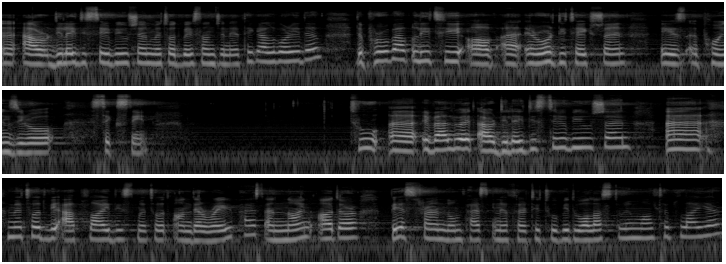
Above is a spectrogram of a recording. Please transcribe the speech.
uh, our delay distribution method based on genetic algorithm, the probability of uh, error detection is 0.016. To uh, evaluate our delay distribution, uh, method, we apply this method on the rare pass and nine other best random pass in a 32-bit Wallace tree multiplier.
